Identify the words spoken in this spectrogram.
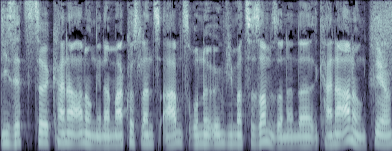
die setzte, keine Ahnung, in der Markuslands Abendsrunde irgendwie mal zusammen, sondern da, keine Ahnung, Ja.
